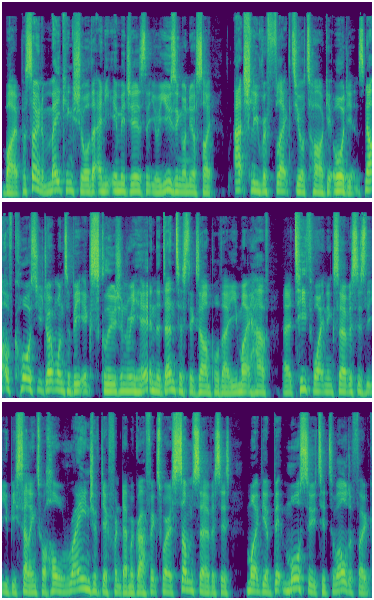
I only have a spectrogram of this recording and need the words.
buyer persona, making sure that any images that you're using on your site actually reflect your target audience. Now, of course, you don't want to be exclusionary here. In the dentist example, there, you might have uh, teeth whitening services that you'd be selling to a whole range of different demographics, whereas some services might be a bit more suited to older folk.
